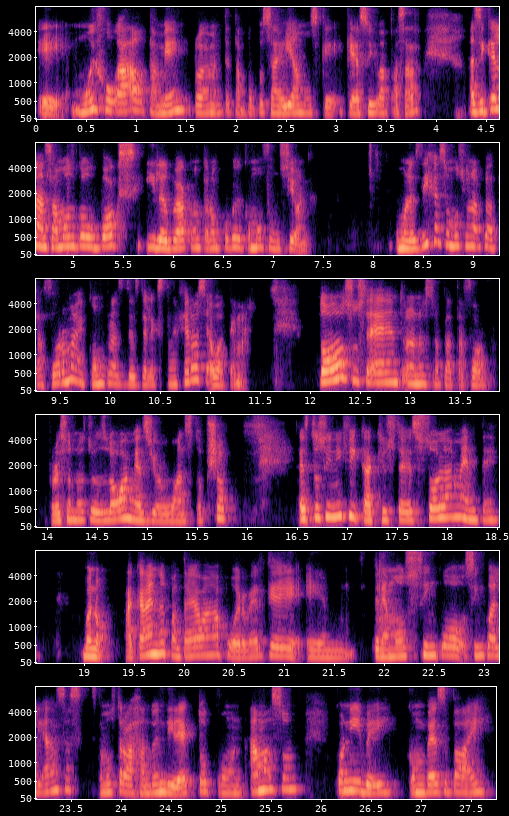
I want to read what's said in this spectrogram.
eh, muy jugado también, probablemente tampoco sabíamos que, que, eso iba a pasar. Así que lanzamos GoBox y les voy a contar un poco de cómo funciona. Como les dije, somos una plataforma de compras desde el extranjero hacia Guatemala. Todo sucede dentro de nuestra plataforma. Por eso nuestro eslogan es Your One Stop Shop. Esto significa que ustedes solamente, bueno, acá en la pantalla van a poder ver que em, tenemos cinco, cinco alianzas. Estamos trabajando en directo con Amazon, con eBay, con Best Buy,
